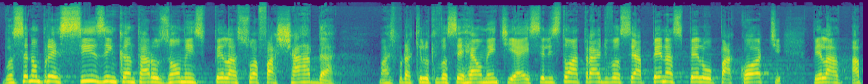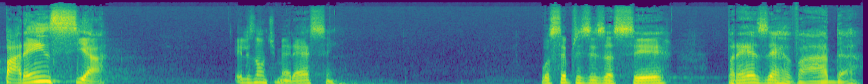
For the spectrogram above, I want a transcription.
Você não precisa encantar os homens pela sua fachada, mas por aquilo que você realmente é. E se eles estão atrás de você apenas pelo pacote, pela aparência, eles não te merecem. Você precisa ser preservada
